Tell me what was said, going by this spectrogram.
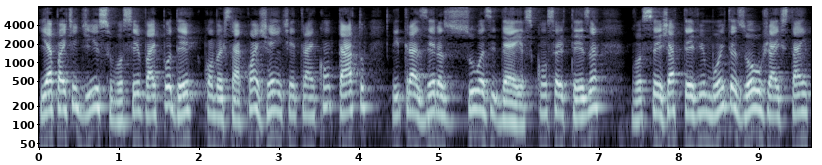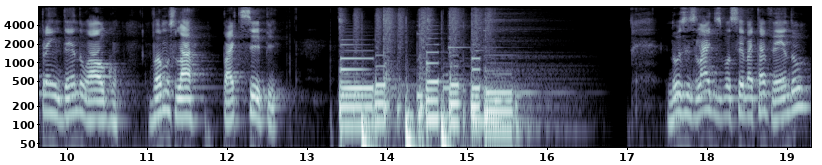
e a partir disso você vai poder conversar com a gente, entrar em contato e trazer as suas ideias. Com certeza você já teve muitas ou já está empreendendo algo. Vamos lá, participe! Nos slides você vai estar vendo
